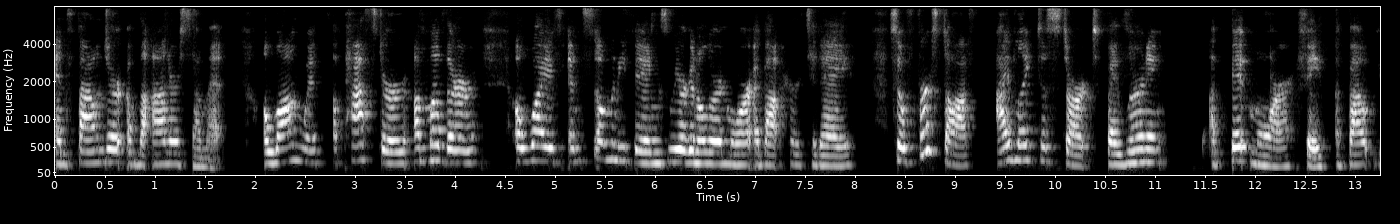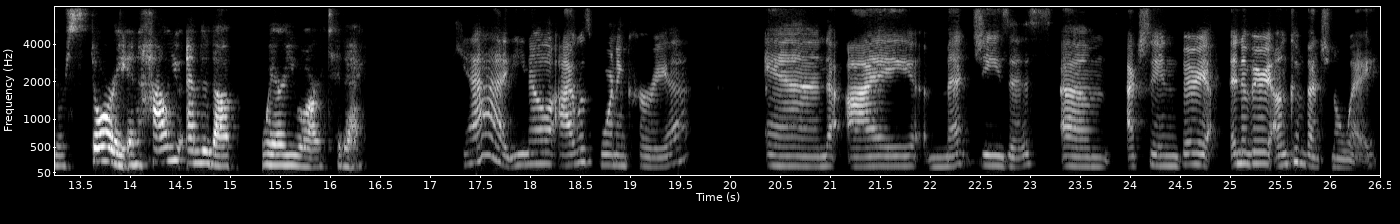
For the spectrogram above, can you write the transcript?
and founder of the Honor Summit. Along with a pastor, a mother, a wife, and so many things, we are going to learn more about her today. So, first off, I'd like to start by learning a bit more, Faith, about your story and how you ended up where you are today. Yeah, you know, I was born in Korea and I met Jesus um, actually in very in a very unconventional way.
